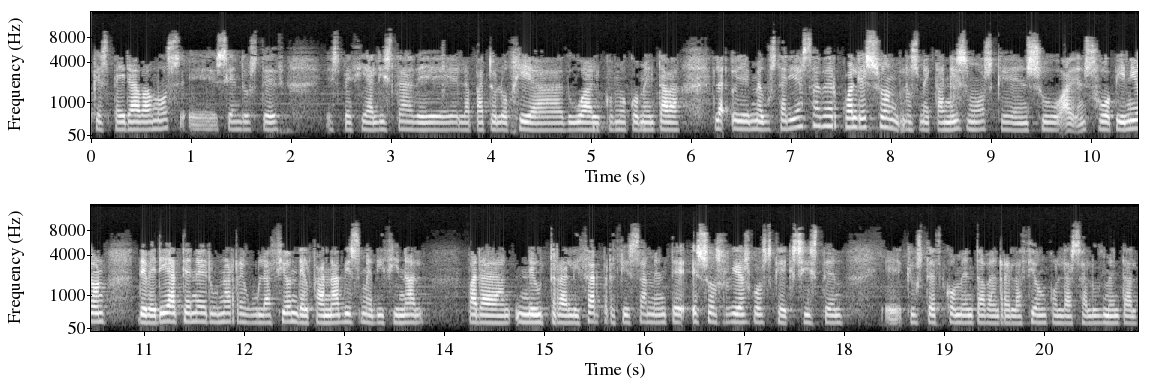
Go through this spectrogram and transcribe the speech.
que esperábamos, eh, siendo usted especialista de la patología dual, como comentaba. Eh, me gustaría saber cuáles son los mecanismos que, en su, en su opinión, debería tener una regulación del cannabis medicinal para neutralizar precisamente esos riesgos que existen, eh, que usted comentaba en relación con la salud mental.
